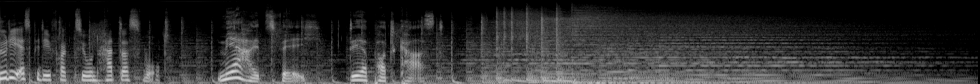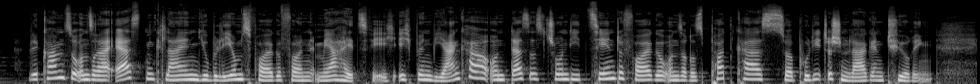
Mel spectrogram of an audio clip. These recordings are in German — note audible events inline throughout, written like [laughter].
Für die SPD-Fraktion hat das Wort. Mehrheitsfähig, der Podcast. Willkommen zu unserer ersten kleinen Jubiläumsfolge von Mehrheitsfähig. Ich bin Bianca und das ist schon die zehnte Folge unseres Podcasts zur politischen Lage in Thüringen.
